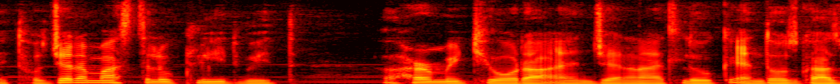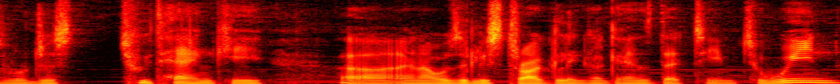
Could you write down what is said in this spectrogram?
it was Jedi Master Luke lead with uh, Hermit Yoda and Jedi Knight Luke, and those guys were just too tanky, uh, and I was really struggling against that team to win.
